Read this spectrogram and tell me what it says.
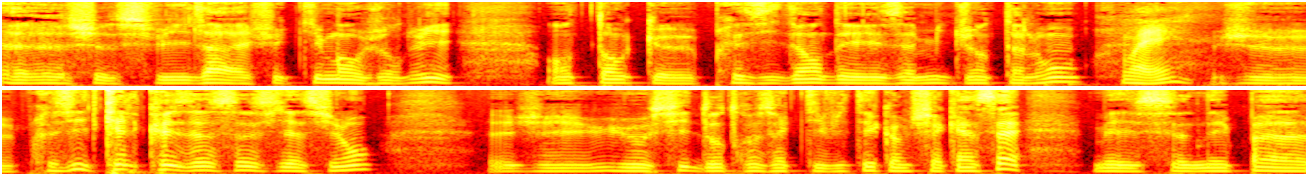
Euh, je suis là effectivement aujourd'hui en tant que président des Amis de Jean Talon. Ouais. Je préside quelques associations. Euh, J'ai eu aussi d'autres activités comme chacun sait, mais ce n'est pas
